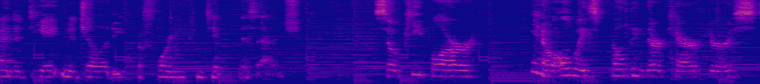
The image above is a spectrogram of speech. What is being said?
and a D8 in agility before you can take this edge. So people are, you know, always building their characters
